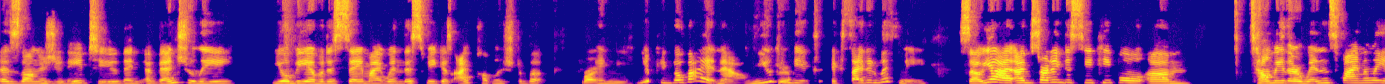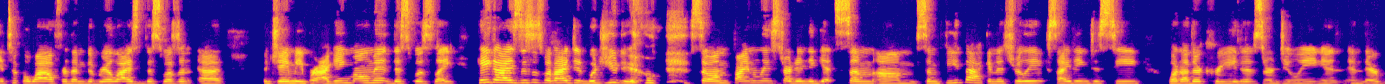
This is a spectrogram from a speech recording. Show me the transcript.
as long as you need to then eventually you'll be able to say my win this week is i published a book. Right. and you can go buy it now. You Yeah. can be ex- excited with me. So yeah i'm starting to see people um tell me their wins finally. It took a while for them to realize this wasn't a, a Jamie bragging moment. This was like, hey guys, this is what I did. What'd you do? so I'm finally starting to get some um some feedback and it's really exciting to see what other creatives are doing and, and their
